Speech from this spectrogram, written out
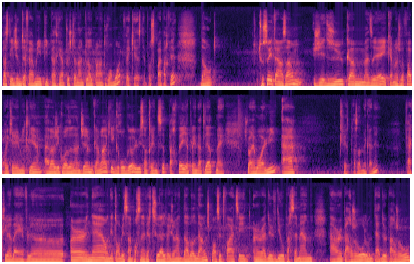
parce que les gyms étaient fermés puis parce qu'en plus, j'étais dans le plâtre pendant trois mois. Fait que c'était pas super parfait. Donc, tout ça était ensemble, j'ai dû comme me dire Hey, comment je vais faire pour acquérir mes clients? Avant, j'ai croisé dans le gym, comment ok, gros gars, lui, s'entraîne ici, parfait, il y a plein d'athlètes, mais je vais aller voir lui à Chris, personne ne me connaît. Fait que là, ben, un an, on est tombé 100% virtuel. Fait que je rentre double down. Je passais de faire, tu un à deux vidéos par semaine à un par jour. Là, on était à deux par jour.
